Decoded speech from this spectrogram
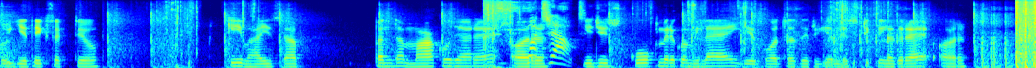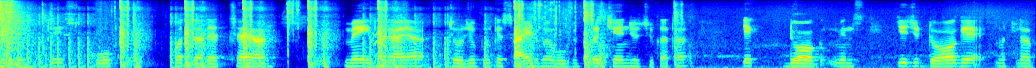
तो ये देख सकते हो कि भाई साहब बंदा मार्क हो जा रहा है और ये जो स्कोप मेरे को मिला है ये बहुत ज़्यादा रियलिस्टिक लग रहा है और स्कोप बहुत ज़्यादा अच्छा है और मैं इधर आया जोजोपुर के साइड में वो भी पूरा चेंज हो चुका था। एक डॉग मीन्स ये जो डॉग है मतलब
